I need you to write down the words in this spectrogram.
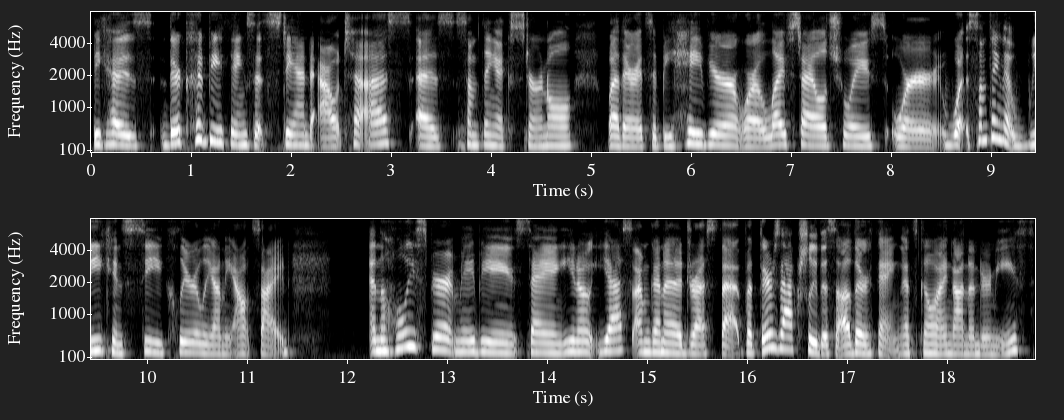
Because there could be things that stand out to us as something external, whether it's a behavior or a lifestyle choice or what something that we can see clearly on the outside. And the Holy Spirit may be saying, you know, yes, I'm going to address that, but there's actually this other thing that's going on underneath.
